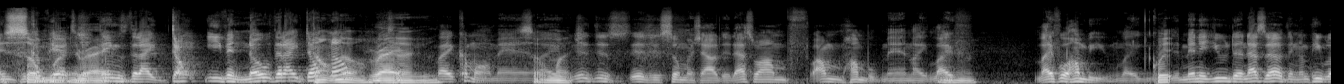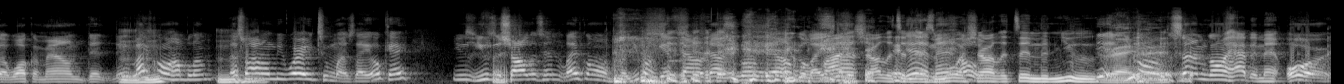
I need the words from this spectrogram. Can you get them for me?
and to So compared much. to the Right. things that I don't even know that I don't, Don't know, know. Right. Exactly. like, come on, man. So like, much. It's just, there's just so much out there. That's why I'm, I'm humbled, man. Like life, Mm-hmm. life will humble you. Like Quit. the minute you done, that's the other thing. Them people that walk around, then then Mm-hmm. life gonna humble them. That's why I don't be worried too much. Like, okay, you use a charlatan, life gonna humble you. You gonna get found out. You gonna get You gonna Like, find a charlatan Yeah, that's man. more Oh, charlatan than you. yeah, Right, you gonna, something gonna happen, man. Or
